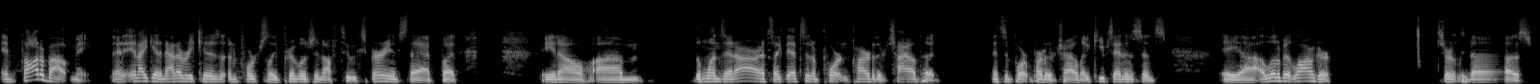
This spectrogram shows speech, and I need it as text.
and thought about me." And, and I get it. Not every kid is unfortunately privileged enough to experience that, but you know, um, the ones that are, it's like that's an important part of their childhood. That's an important part of their childhood. It keeps that innocence a uh, a little bit longer. certainly does.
